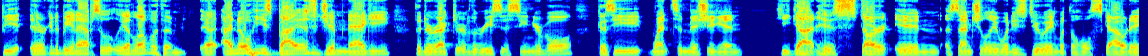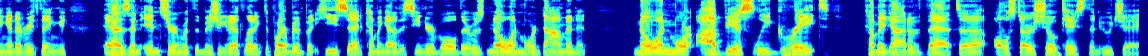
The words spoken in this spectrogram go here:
be they're gonna be in absolutely in love with him. I know he's biased. Jim Nagy, the director of the Reese's Senior Bowl, because he went to Michigan. He got his start in essentially what he's doing with the whole scouting and everything as an intern with the Michigan Athletic Department. But he said coming out of the Senior Bowl, there was no one more dominant, no one more obviously great coming out of that uh, All Star showcase than Uche,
